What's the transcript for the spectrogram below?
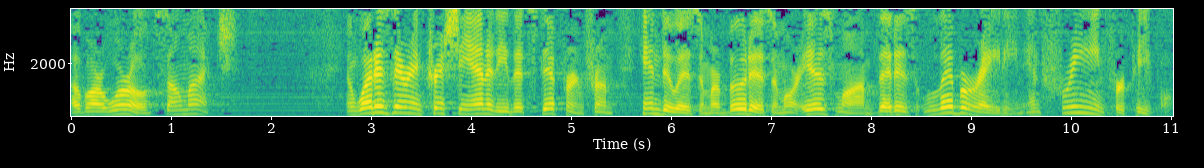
of our world so much? And what is there in Christianity that's different from Hinduism or Buddhism or Islam that is liberating and freeing for people?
